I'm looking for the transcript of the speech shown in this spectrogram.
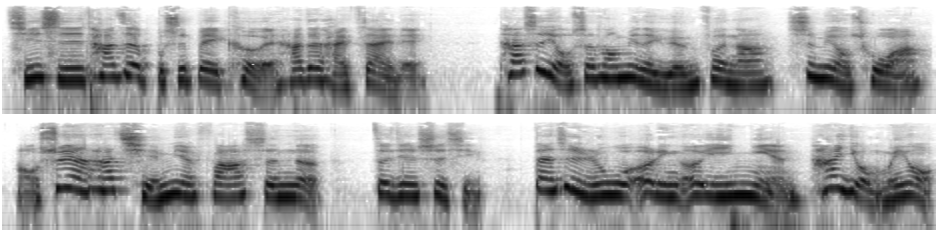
其实他这不是被克诶，他这还在的，他是有这方面的缘分啊，是没有错啊，好，虽然他前面发生了这件事情，但是如果二零二一年他有没有？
